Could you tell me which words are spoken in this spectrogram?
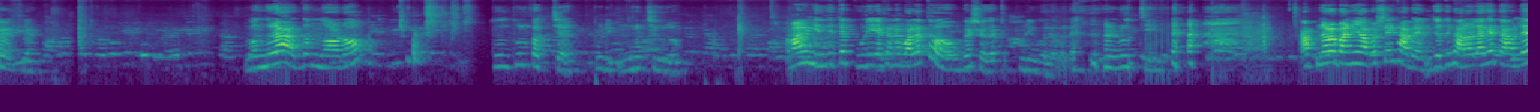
হয়েছে। বন্ধুরা, একদম নরম তুলতুল করছে পুরি, লুচিগুলো। আমার হিন্দিতে পুরি এখানে বলে তো, বেশ হয়ে গেছে পুরি বলে বলে, লুচি। আপনারাও বানিয়ে অবশ্যই খাবেন। যদি ভালো লাগে তাহলে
